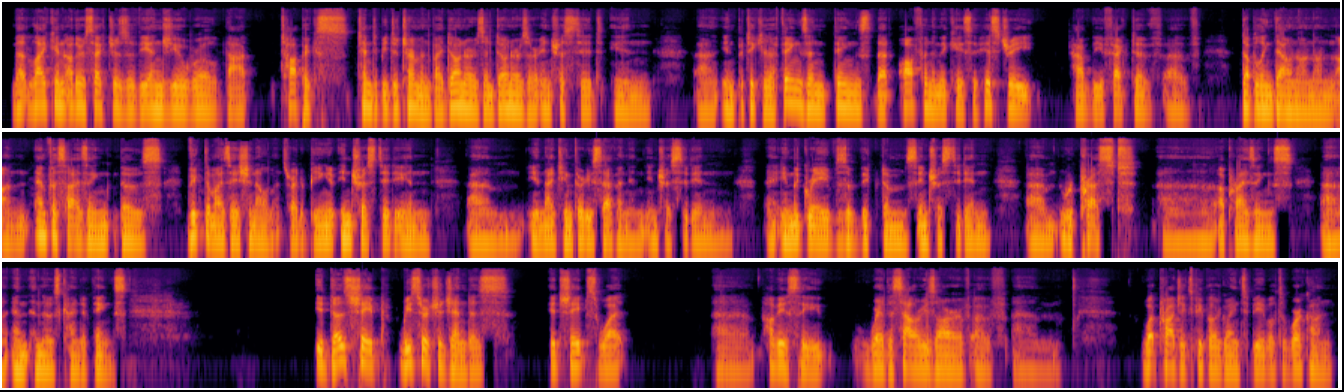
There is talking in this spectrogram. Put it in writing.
that like in other sectors of the ngo world that topics tend to be determined by donors and donors are interested in uh, in particular things and things that often in the case of history have the effect of, of doubling down on, on, on emphasizing those victimization elements, right? Of being interested in, um, in 1937 and interested in, in the graves of victims, interested in, um, repressed, uh, uprisings, uh, and, and those kind of things. It does shape research agendas. It shapes what, uh, obviously, where the salaries are of, of um, what projects people are going to be able to work on.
